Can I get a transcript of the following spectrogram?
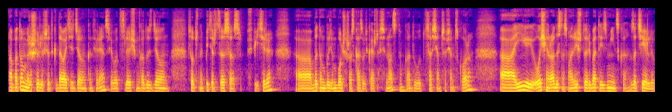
а потом решили все-таки давайте сделаем конференцию. И вот в следующем году сделаем, собственно, Питер ЦСС в Питере. А, об этом будем больше рассказывать, конечно, в 2017 году, вот совсем-совсем скоро. А, и очень радостно смотреть, что ребята из Минска затеяли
